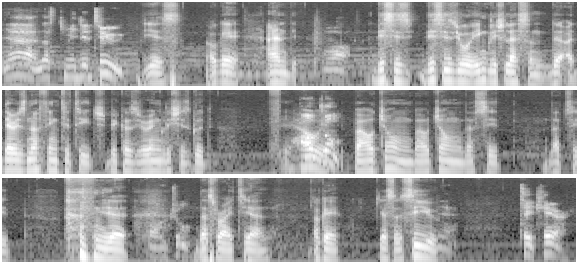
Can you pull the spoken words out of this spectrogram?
Yeah, that's me too. Yes. Okay. And wow. this is this is your English lesson. There, there is nothing to teach because your English is good. Baozhong. Baozhong, Baozhong, that's it. That's it. yeah, oh, that's right. Yeah. Okay. Yes. I'll see you. Yeah. Take care.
